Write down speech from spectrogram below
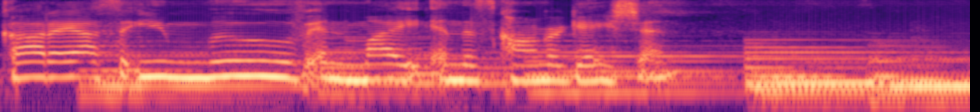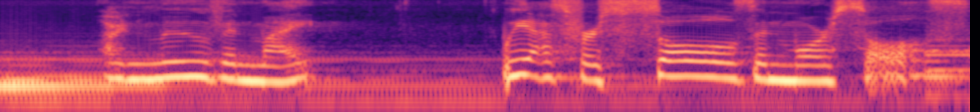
God, I ask that you move in might in this congregation. Lord, move in might. We ask for souls and more souls.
